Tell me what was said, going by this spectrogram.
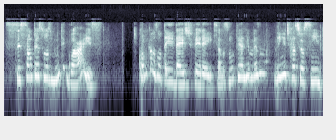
Se são pessoas muito iguais, como que elas vão ter ideias diferentes? Elas vão ter ali a mesma linha de raciocínio.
